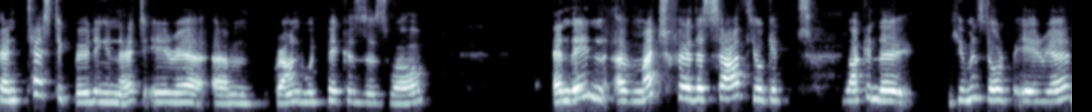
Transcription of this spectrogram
Fantastic birding in that area, um, ground woodpeckers as well. And then uh, much further south, you'll get, like in the Humansdorp area,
